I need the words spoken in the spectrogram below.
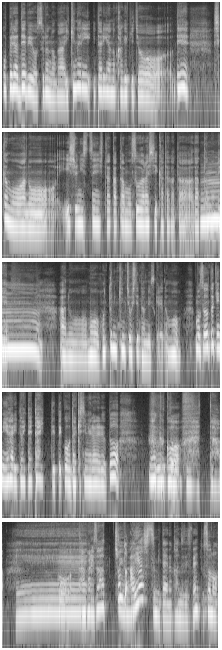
オペラデビューをするのがいきなりイタリアの歌劇場でしかもあの一緒に出演した方も素晴らしい方々だったので。あのもう本当に緊張してたんですけれどももうその時にやはり「痛い痛い痛い」って言ってこう抱きしめられるとなんかこうふーっとへ頑張るぞちょっとあやしみたいな感じですね。その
